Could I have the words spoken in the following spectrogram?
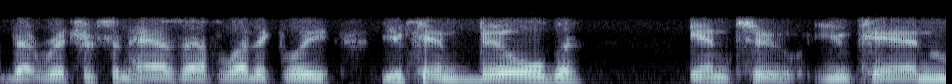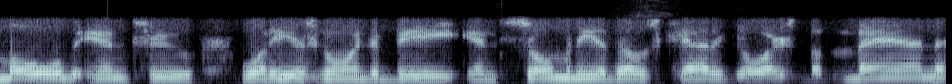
that Richardson has athletically. You can build into, you can mold into what he is going to be in so many of those categories. But man,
